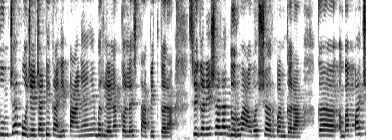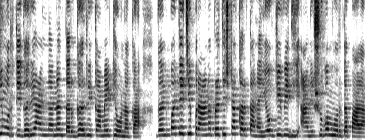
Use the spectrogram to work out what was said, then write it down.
तुमच्या पूजेच्या ठिकाणी पाण्याने भरलेला कलश स्थापित करा. श्री गणेशाला दुर्वा अवश्य अर्पण करा. क बाप्पाची मूर्ती घरी आणल्यानंतर घर रिकामे ठेवू नका. गणपतीची प्राणप्रतिष्ठा करताना योग्य विधी आणि शुभ मुहूर्त पाळा.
